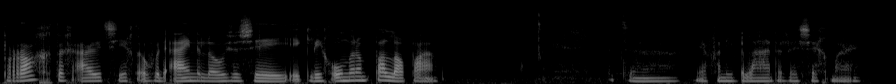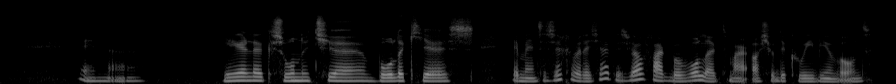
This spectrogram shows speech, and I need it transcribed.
prachtig uitzicht over de eindeloze zee. Ik lig onder een palappa. Met uh, ja, van die bladeren, zeg maar. En uh, heerlijk zonnetje, wolkjes. En mensen zeggen wel eens, ja, het is wel vaak bewolkt. Maar als je op de Caribbean woont,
